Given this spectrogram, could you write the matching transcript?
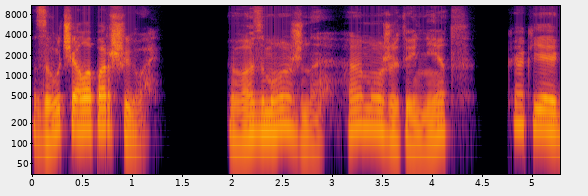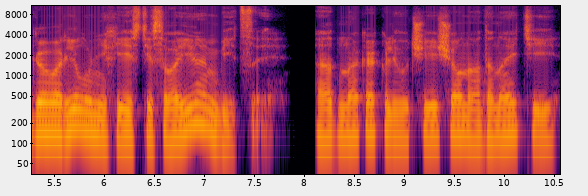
Звучало паршиво. Возможно, а может и нет. Как я и говорил, у них есть и свои амбиции. Однако ключ еще надо найти.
